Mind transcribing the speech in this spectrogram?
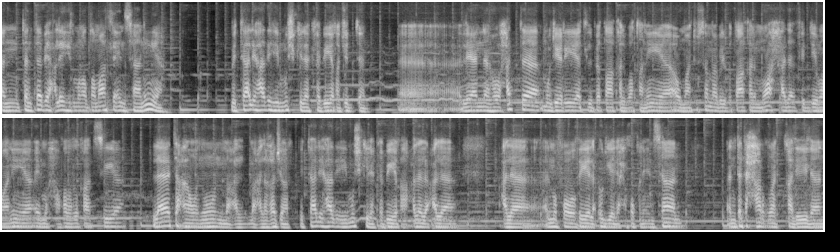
أن تنتبه عليه المنظمات الإنسانية. بالتالي هذه مشكلة كبيرة جدا. آه، لأنه حتى مديرية البطاقة الوطنية أو ما تسمى بالبطاقة الموحدة في الديوانية أي محافظة القادسية لا يتعاونون مع مع الغجر، بالتالي هذه مشكلة كبيرة على على على المفوضية العليا لحقوق الإنسان. أن تتحرك قليلا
